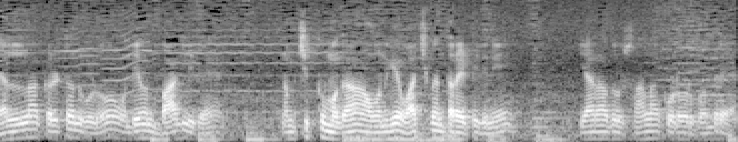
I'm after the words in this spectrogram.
ಎಲ್ಲ ಕರ್ಟನ್ಗಳು ಒಂದೇ ಒಂದು ಬಾಗಿಲಿದೆ. ನಮ್ಮ ಚಿಕ್ಕ ಮಗ, ಅವನಿಗೆ ವಾಚ್ಮ್ಯಾನ್ ಥರ ಇಟ್ಟಿದ್ದೀನಿ. ಯಾರಾದರೂ ಸಾಲ ಕೊಡೋರು ಬಂದರೆ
